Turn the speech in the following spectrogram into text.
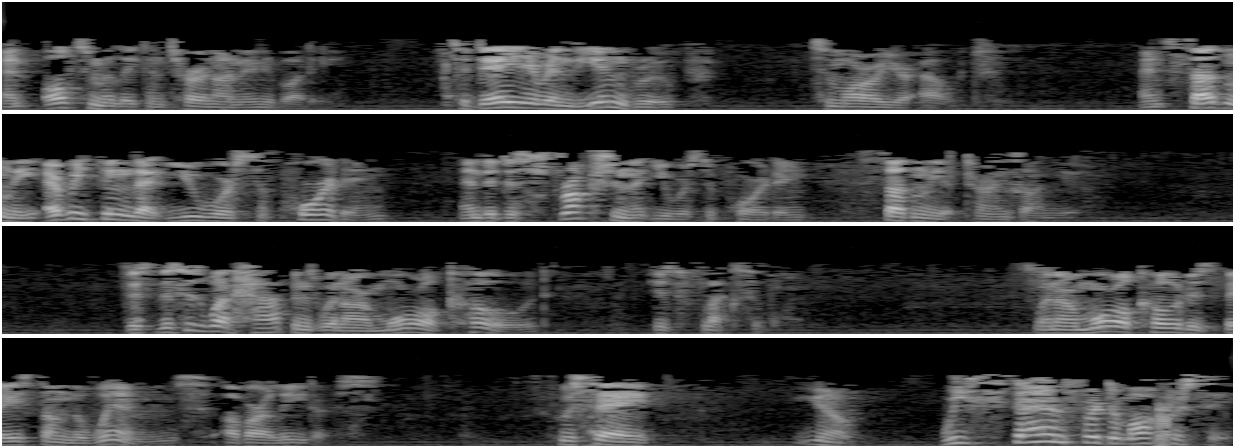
and ultimately can turn on anybody. Today you're in the in group, tomorrow you're out. And suddenly everything that you were supporting and the destruction that you were supporting, suddenly it turns on you. This, this is what happens when our moral code is flexible. When our moral code is based on the whims of our leaders, who say, you know, we stand for democracy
